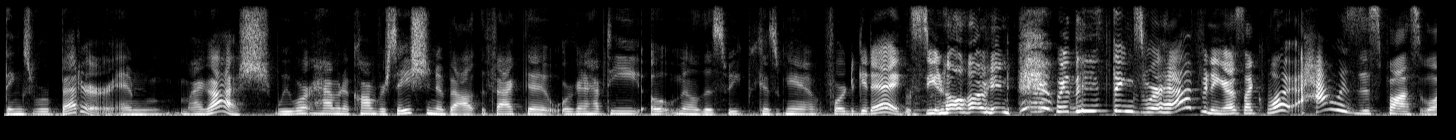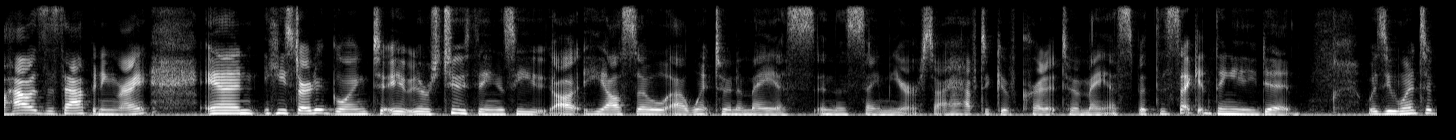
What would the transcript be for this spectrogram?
things were better. And my gosh, we weren't having a conversation about the fact that we're going to have to eat oatmeal this week because we can't afford to get eggs. You know, I mean, where these things were happening, I was like, what? How is this possible? How is this happening? Right? And he started going to. There was two things. He uh, he also uh, went to an Emmaus in the same year, so I have to give credit to Emmaus. But the second thing he did was he went to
